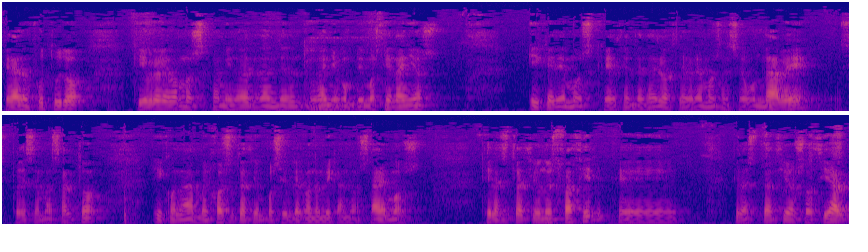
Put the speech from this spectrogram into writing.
crear un futuro que yo creo que vamos camino de, dentro de un año, cumplimos 100 años y queremos que el centenario lo celebremos en segunda B, puede ser más alto, y con la mejor situación posible económica. ¿no? Sabemos que la situación no es fácil, que, la situación social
